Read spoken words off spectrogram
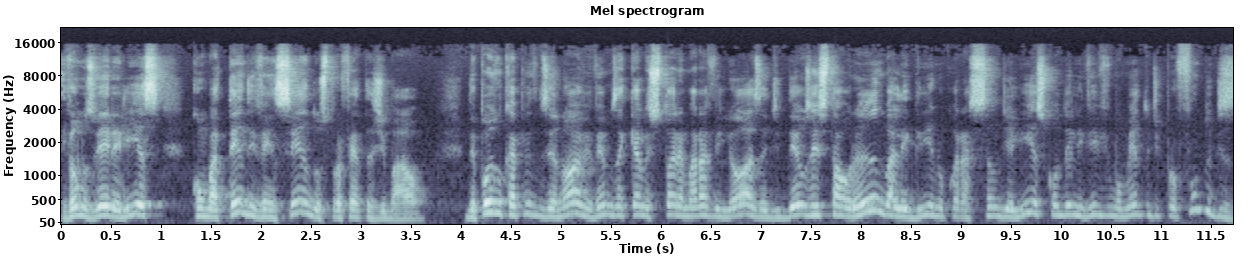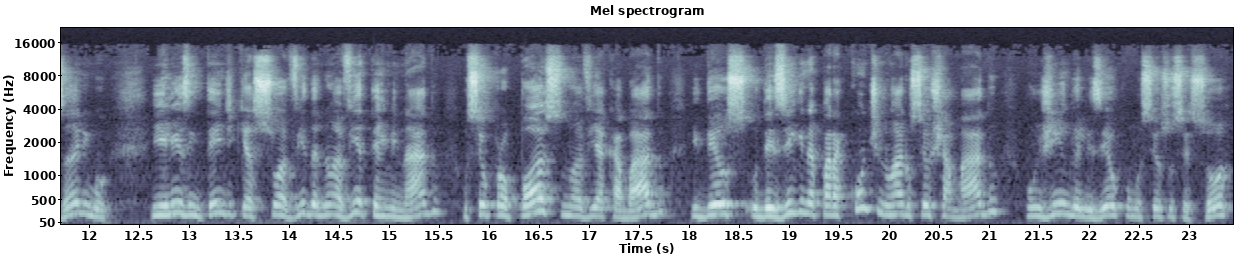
e vamos ver Elias combatendo e vencendo os profetas de Baal. Depois, no capítulo 19, vemos aquela história maravilhosa de Deus restaurando a alegria no coração de Elias quando ele vive um momento de profundo desânimo e Elias entende que a sua vida não havia terminado, o seu propósito não havia acabado e Deus o designa para continuar o seu chamado, ungindo Eliseu como seu sucessor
